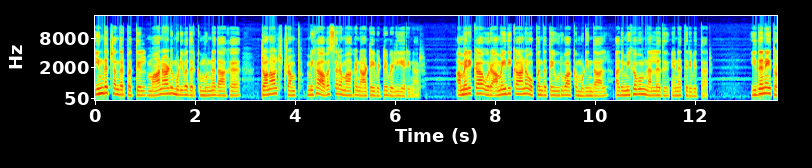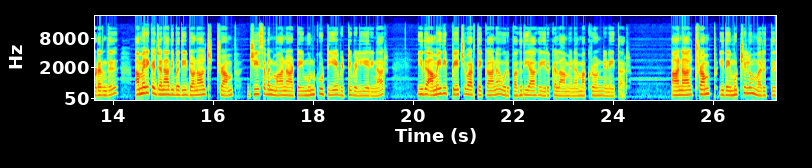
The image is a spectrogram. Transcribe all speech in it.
இந்த சந்தர்ப்பத்தில் மாநாடு முடிவதற்கு முன்னதாக டொனால்ட் ட்ரம்ப் மிக அவசரமாக நாட்டை விட்டு வெளியேறினார். அமெரிக்கா ஒரு அமைதிக்கான ஒப்பந்தத்தை உருவாக்க முடிந்தால் அது மிகவும் நல்லது என தெரிவித்தார். இதனைத் தொடர்ந்து அமெரிக்க ஜனாதிபதி டொனால்ட் ட்ரம்ப் ஜி செவன் மாநாட்டை முன்கூட்டியே விட்டு வெளியேறினார். இது அமைதி பேச்சுவார்த்தைக்கான ஒரு பகுதியாக இருக்கலாம் என மக்ரோன் நினைத்தார். ஆனால் ட்ரம்ப் இதை முற்றிலும் மறுத்து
